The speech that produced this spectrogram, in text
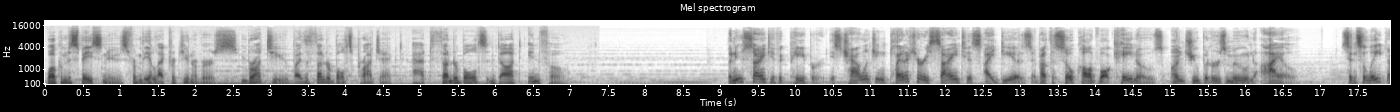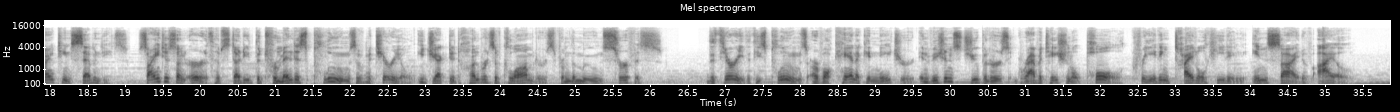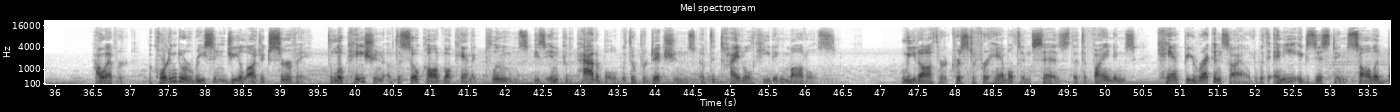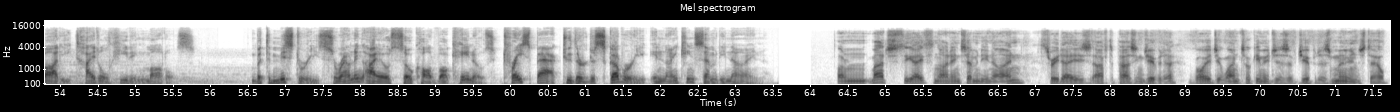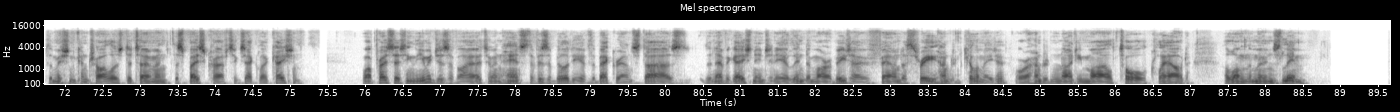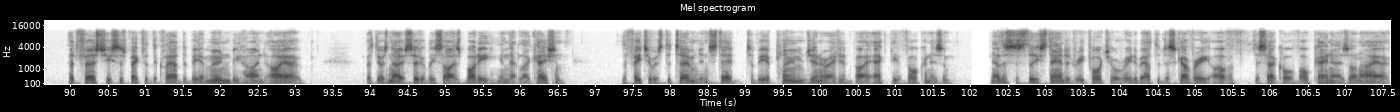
Welcome to Space News from the Electric Universe, brought to you by the Thunderbolts Project at thunderbolts.info. A new scientific paper is challenging planetary scientists' ideas about the so called volcanoes on Jupiter's moon, Io. Since the late 1970s, scientists on Earth have studied the tremendous plumes of material ejected hundreds of kilometers from the moon's surface. The theory that these plumes are volcanic in nature envisions Jupiter's gravitational pull creating tidal heating inside of Io. However, according to a recent geologic survey, the location of the so called volcanic plumes is incompatible with the predictions of the tidal heating models. Lead author Christopher Hamilton says that the findings can't be reconciled with any existing solid body tidal heating models. But the mysteries surrounding Io's so called volcanoes trace back to their discovery in 1979. On March the 8th, 1979, three days after passing Jupiter, Voyager 1 took images of Jupiter's moons to help the mission controllers determine the spacecraft's exact location. While processing the images of Io to enhance the visibility of the background stars, the navigation engineer Linda Morabito found a 300 kilometre or 190 mile tall cloud along the moon's limb. At first, she suspected the cloud to be a moon behind Io, but there was no suitably sized body in that location. The feature was determined instead to be a plume generated by active volcanism. Now, this is the standard report you'll read about the discovery of the so called volcanoes on Io.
